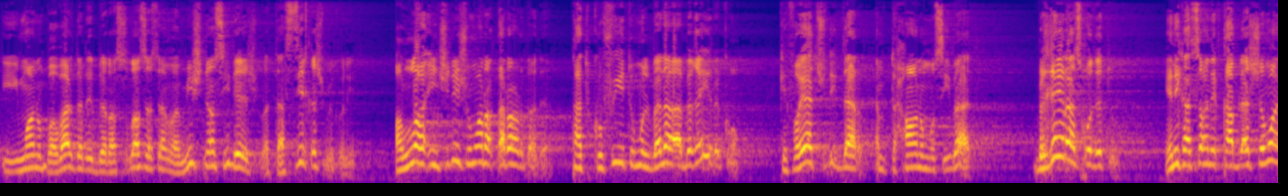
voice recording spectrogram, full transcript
ایمان و باور دارید به رسول الله صلی و میشناسیدش و تصدیقش می‌کنید. الله این شما را قرار داده. قد کفیتم البلاء بغیرکم. کفایت شدید در امتحان و مصیبت. به غیر از خودتون. یعنی کسانی قبل از شما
